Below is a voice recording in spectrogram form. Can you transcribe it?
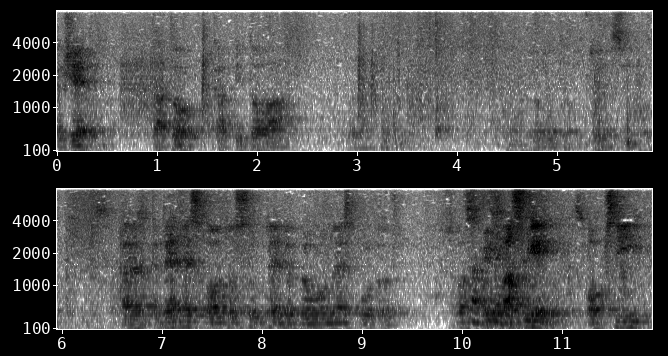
Takže tato kapitola DSO, to jsou to dobrovolné svazky, svazky obcí,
